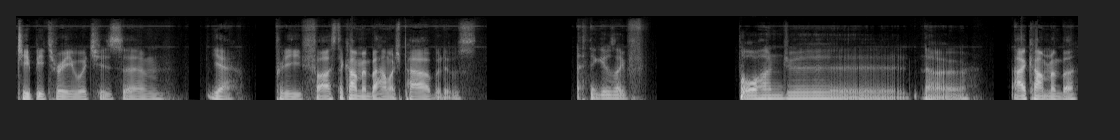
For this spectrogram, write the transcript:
GP3, which is um yeah pretty fast. I can't remember how much power, but it was I think it was like 400. No, I can't remember.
